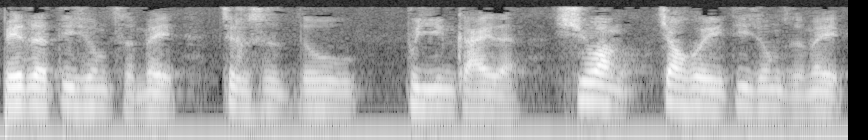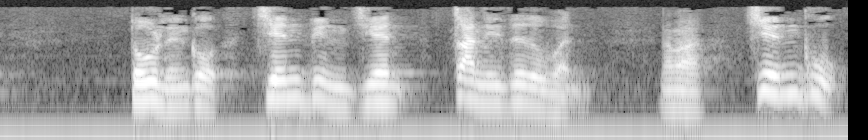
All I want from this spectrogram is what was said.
别的弟兄姊妹，这个是都不应该的。希望教会弟兄姊妹都能够肩并肩站立得稳。那么坚固，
